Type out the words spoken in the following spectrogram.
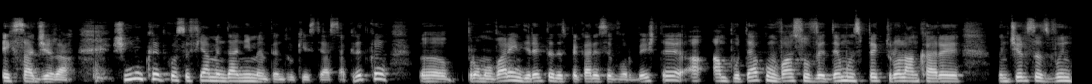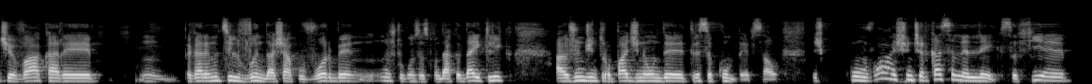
exagera. Și nu cred că o să fie amendat nimeni pentru chestia asta. Cred că uh, promovarea indirectă despre care se vorbește, a, am putea cumva să o vedem în spectrul ăla în care încerc să-ți vând ceva care mm, pe care nu ți-l vând așa cu vorbe, nu știu cum să spun, dacă dai click, ajungi într-o pagină unde trebuie să cumperi. Sau... Deci cumva aș încerca să le leg, să fie...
